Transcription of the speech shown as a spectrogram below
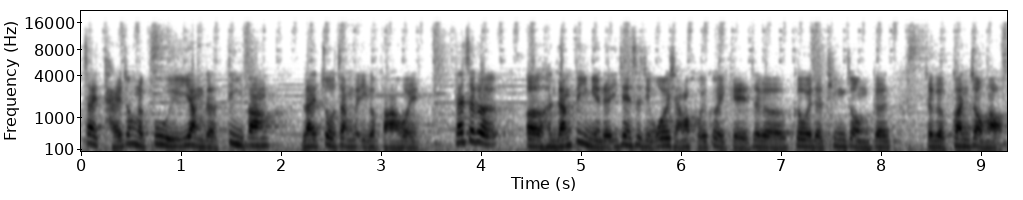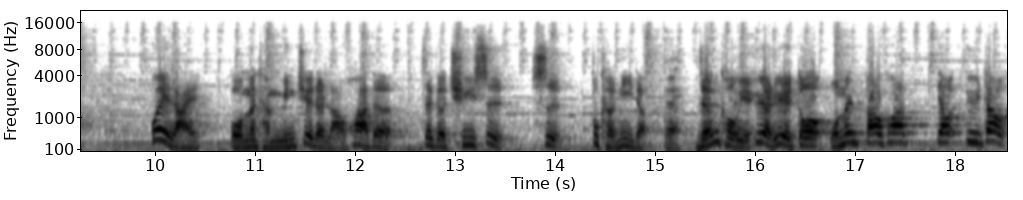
在台中的不一样的地方来做这样的一个发挥？但这个。呃，很难避免的一件事情，我也想要回馈给这个各位的听众跟这个观众哈。未来我们很明确的老化的这个趋势是不可逆的，对，人口也越来越多。我们包括要遇到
